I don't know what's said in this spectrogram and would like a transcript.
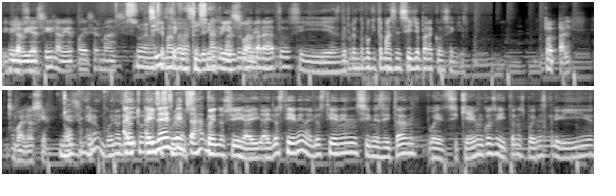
Y la vida sí, la vida puede ser más... Sí, más se barato. consiguen sí. arriendos más, baratos y es de pronto un poquito más sencillo para conseguir. Total, Bueno, sí. No, bueno, Hay, una escuelas. desventaja. Bueno, sí, ahí, ahí los tienen, ahí los tienen. Si necesitan, pues si quieren un consejito, nos pueden escribir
